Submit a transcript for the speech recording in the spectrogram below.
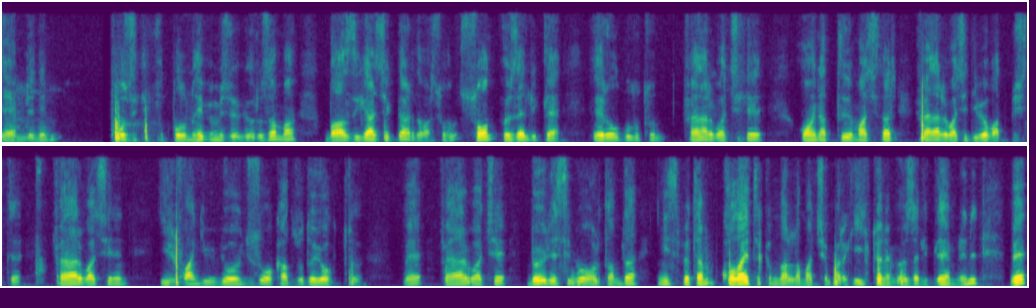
Emre'nin pozitif futbolunu hepimiz övüyoruz ama bazı gerçekler de var. Son, son özellikle Erol Bulut'un Fenerbahçe oynattığı maçlar Fenerbahçe dibe batmıştı. Fenerbahçe'nin İrfan gibi bir oyuncusu o kadroda yoktu. Ve Fenerbahçe böylesi bir ortamda nispeten kolay takımlarla maç yaparak ilk dönemi özellikle Emre'nin ve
